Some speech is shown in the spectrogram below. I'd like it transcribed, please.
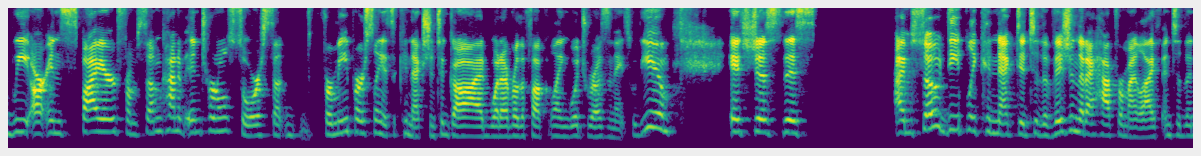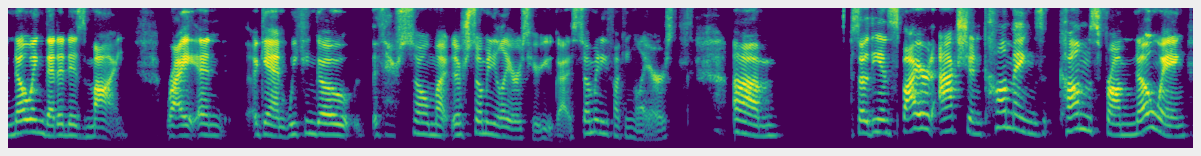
we are inspired from some kind of internal source. For me personally, it's a connection to God, whatever the fuck language resonates with you. It's just this I'm so deeply connected to the vision that I have for my life and to the knowing that it is mine, right? And again, we can go there's so much there's so many layers here you guys, so many fucking layers. Um so the inspired action comings comes from knowing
